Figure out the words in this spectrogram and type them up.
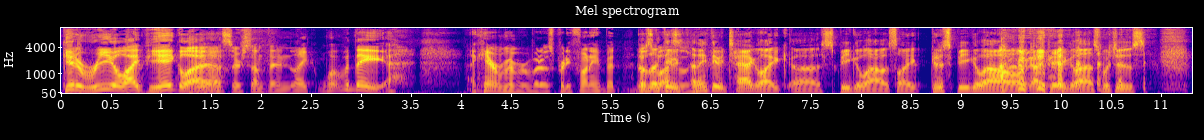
"Get a real IPA glass" or something like. What would they? I can't remember, but it was pretty funny. But those like glasses, would- I think they would tag like uh, Spiegelau. It's like get a Spiegelau like IPA glass, which is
